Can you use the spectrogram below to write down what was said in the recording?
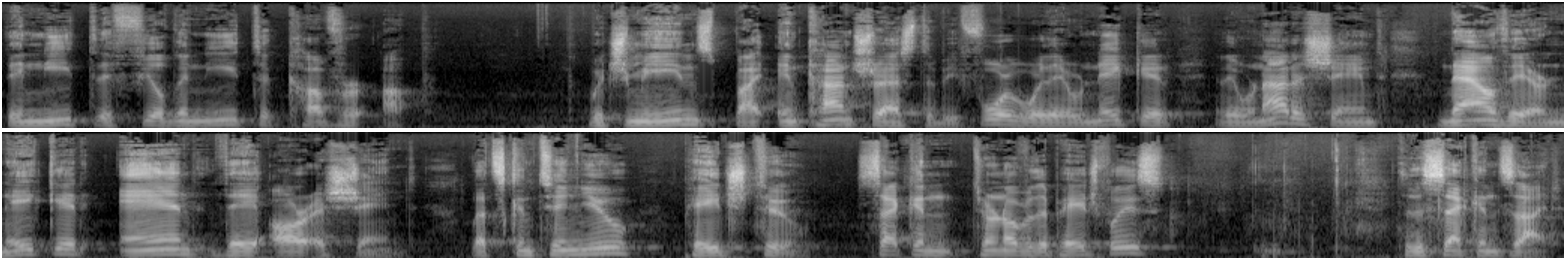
They need to feel the need to cover up, which means, by in contrast to before, where they were naked and they were not ashamed, now they are naked and they are ashamed. Let's continue. Page two. Second, turn over the page, please, to the second side.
